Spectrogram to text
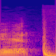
Yeah.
